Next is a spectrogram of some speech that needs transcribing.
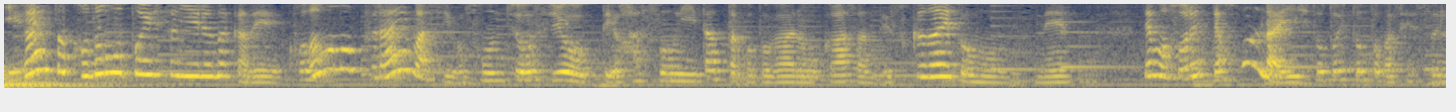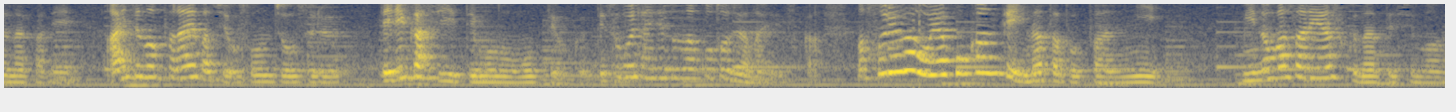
意外と子供と一緒にいる中で子供のプライバシーを尊重しようっていう発想に至ったことがあるお母さんって少ないと思うんですね。でもそれって本来人と人とが接する中で相手のプライバシーを尊重するデリカシーっていうものを持っておくってすごい大切なことじゃないですか、まあ、それが親子関係になった途端に見逃されやすくなってしまう。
